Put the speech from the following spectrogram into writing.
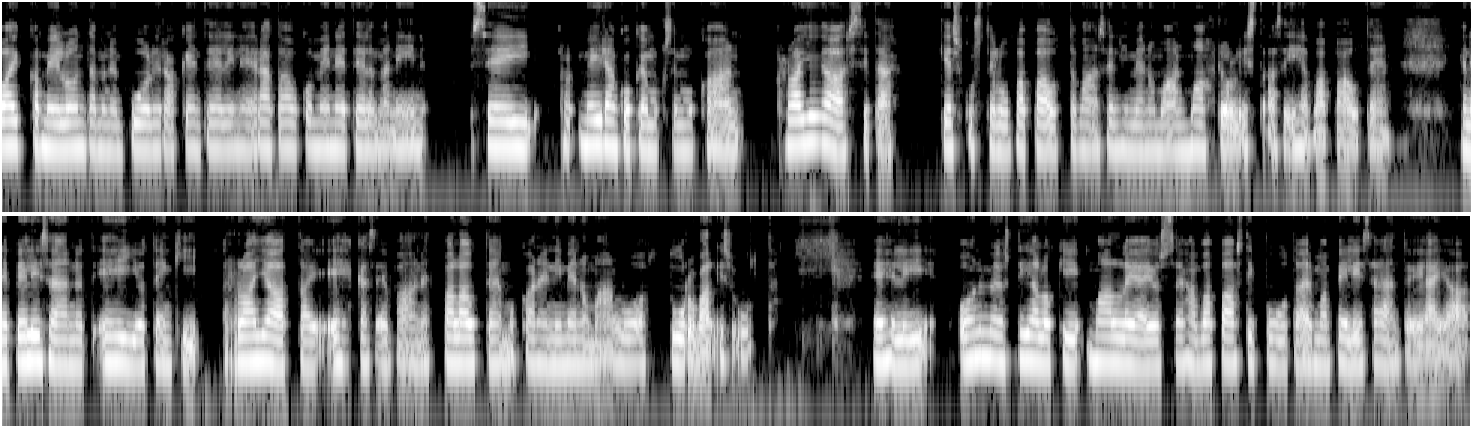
vaikka meillä on tämmöinen puolirakenteellinen erätaukomenetelmä, niin se ei meidän kokemuksen mukaan rajaa sitä keskustelun vapautta, vaan se nimenomaan mahdollistaa siihen vapauteen. Ja ne pelisäännöt ei jotenkin rajaa tai ehkäise, vaan että palautteen mukaan ne nimenomaan luo turvallisuutta. Eli on myös dialogimalleja, joissa ihan vapaasti puhutaan ilman pelisääntöjä ja,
